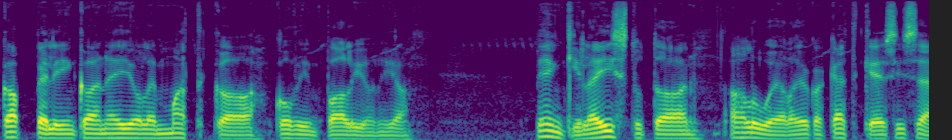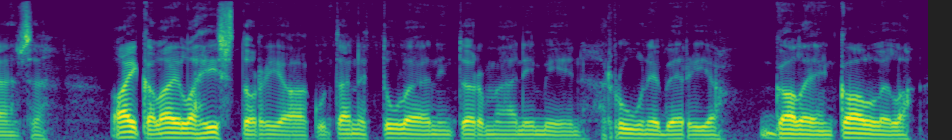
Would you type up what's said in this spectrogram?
kappeliinkaan ei ole matkaa kovin paljon ja penkillä istutaan alueella, joka kätkee sisäänsä aika lailla historiaa. Kun tänne tulee, niin törmää nimiin Runeberg ja Galeen Kallela –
